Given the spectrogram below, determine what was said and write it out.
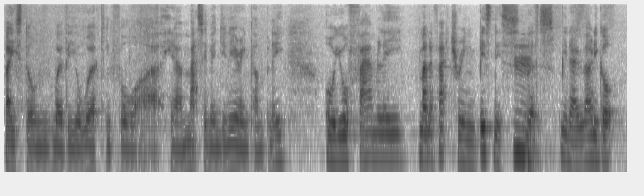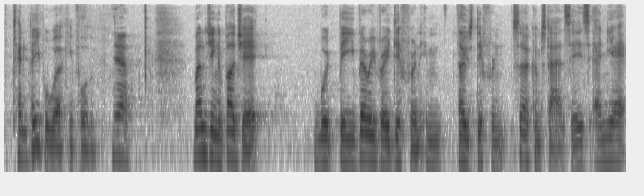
based on whether you're working for uh, you know, a massive engineering company or your family manufacturing business Mm. that's you know only got 10 people working for them. Yeah. Managing a budget would be very, very different in those different circumstances, and yet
